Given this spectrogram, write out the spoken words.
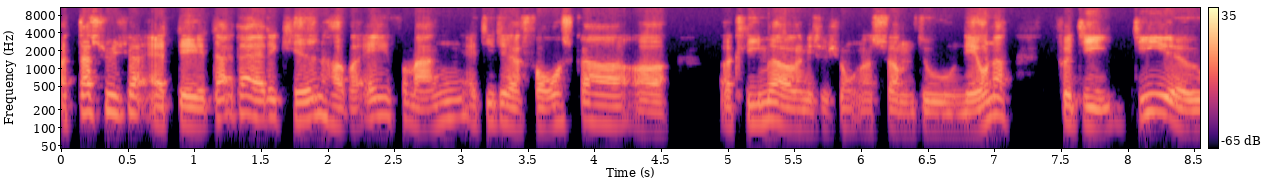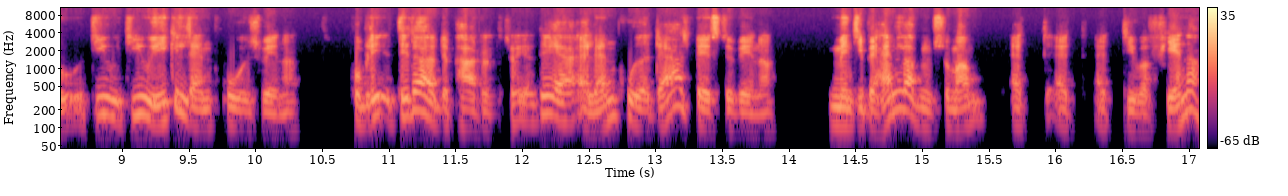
Og der synes jeg, at det, der, der er det, kæden hopper af for mange af de der forskere og, og klimaorganisationer, som du nævner, fordi de er jo, de, de er jo ikke landbrugets venner. Problem, det, der er det paradoxale, det er, at landbruget er deres bedste venner, men de behandler dem som om, at, at, at de var fjender.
